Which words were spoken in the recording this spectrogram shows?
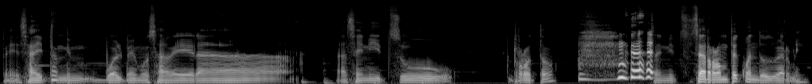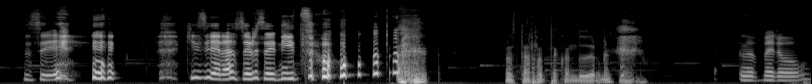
Pues ahí también volvemos a ver a, a Zenitsu roto. Zenitsu se rompe cuando duerme. Sí. Quisiera hacer No está rota cuando duerme. Bueno. Pero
